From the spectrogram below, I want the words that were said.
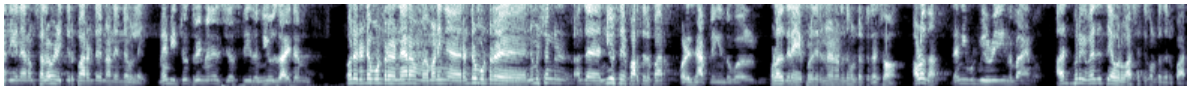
அதிக நேரம் செலவழித்திருப்பார் என்று நான் எண்ணவில்லை Maybe two, three minutes, just see the news item. ஒரு ரெண்டு மூன்று நேரம் மணி ரெண்டு மூன்று நிமிஷங்கள் அந்த நியூஸை பார்த்திருப்பார் What is happening in the world? உலகத்திலே இப்பொழுது என்ன நடந்து கொண்டிருக்கிறது. அவ்வளவுதான் Then he would be reading the Bible. அதற்கு பிறகு வேதத்தை அவர் வாசித்துக் கொண்டிருப்பார்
